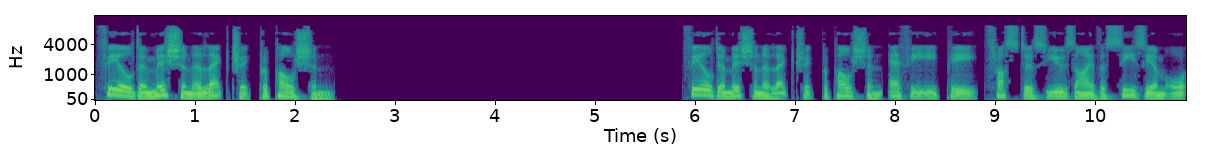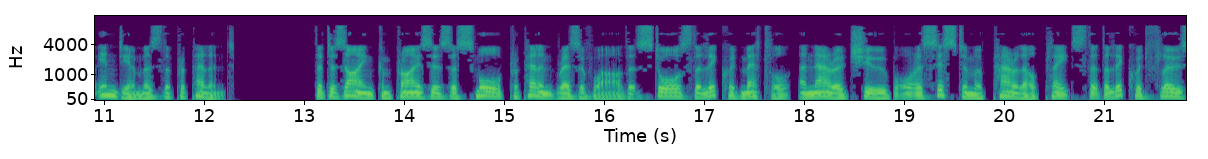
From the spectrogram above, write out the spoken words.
Field emission electric propulsion Field emission electric propulsion thrusters use either cesium or indium as the propellant. The design comprises a small propellant reservoir that stores the liquid metal, a narrow tube or a system of parallel plates that the liquid flows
